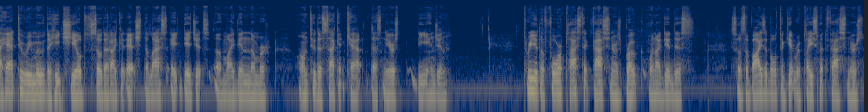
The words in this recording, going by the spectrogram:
I had to remove the heat shield so that I could etch the last eight digits of my VIN number onto the second cat that's nearest the engine. Three of the four plastic fasteners broke when I did this, so it's advisable to get replacement fasteners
